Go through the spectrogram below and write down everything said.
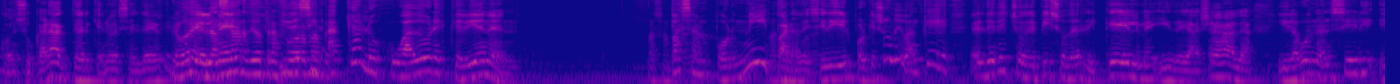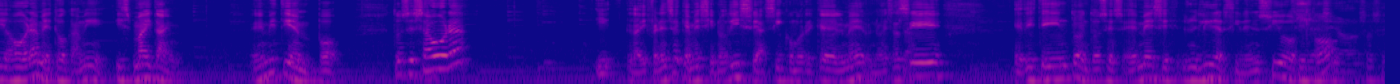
con su carácter, que no es el de Sí, lo va a desplazar de otra y forma, decir, pero- acá los jugadores que vienen Pasan, por mí Pasan para por- decidir, porque yo me banqué el derecho de piso de Riquelme y de Ayala y de Abondancieri y ahora me toca a mí. It's my time. Es mi tiempo. Entonces ahora, y la diferencia es que Messi no dice así como Riquelme, no es así, es distinto, entonces eh, Messi es un líder silencioso, Silencioso, sí, sí,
